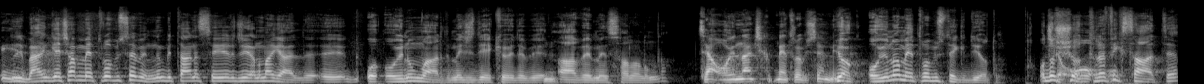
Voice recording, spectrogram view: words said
Ben geçen metrobüse bindim. Bir tane seyirci yanıma geldi. Ee, o- oyunum vardı Mecidiyeköy'de bir AVM salonunda. Sen oyundan çıkıp metrobüse mi? Yok oyuna metrobüste gidiyordum. O da İşte şu o- trafik saati.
